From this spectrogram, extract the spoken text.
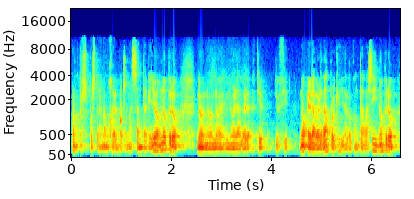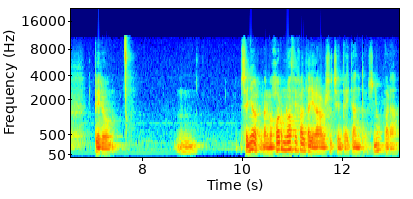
Bueno, por supuesto, era una mujer mucho más santa que yo, ¿no? Pero no, no, no, no era verdad, quiero decir, no, era verdad porque ella lo contaba así, ¿no? Pero, pero, mm, Señor, a lo mejor no hace falta llegar a los ochenta y tantos, ¿no? Para,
